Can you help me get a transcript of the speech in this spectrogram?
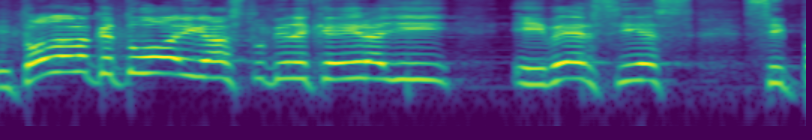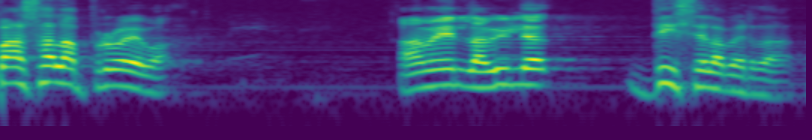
Y todo lo que tú oigas, tú tienes que ir allí y ver si es si pasa la prueba. Amén. La Biblia dice la verdad.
